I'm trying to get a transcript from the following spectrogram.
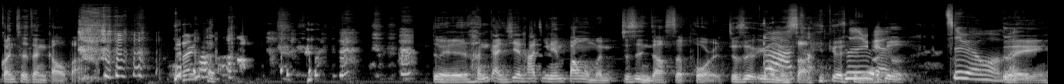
观测站高吧？对，很感谢他今天帮我们，就是你知道 support，就是因为我们少一个资源，资源我们对。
